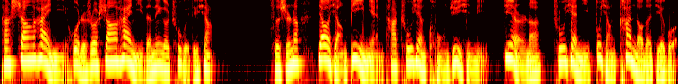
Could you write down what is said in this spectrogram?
他伤害你，或者说伤害你的那个出轨对象。此时呢，要想避免他出现恐惧心理，进而呢出现你不想看到的结果。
